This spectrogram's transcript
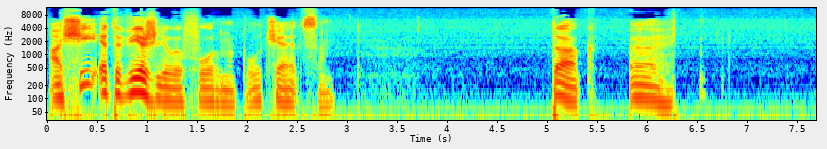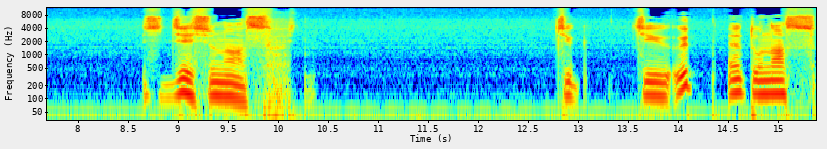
А щи это вежливая форма получается. Так. Э, здесь у нас ти, ти, это у нас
